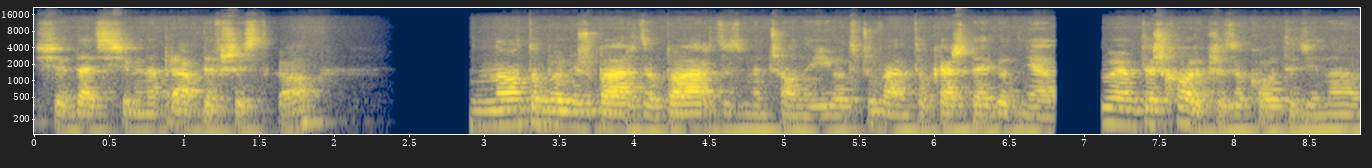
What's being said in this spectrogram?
się dać z siebie naprawdę wszystko, no to byłem już bardzo, bardzo zmęczony i odczuwałem to każdego dnia. Byłem też chory przez około tydzień, no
